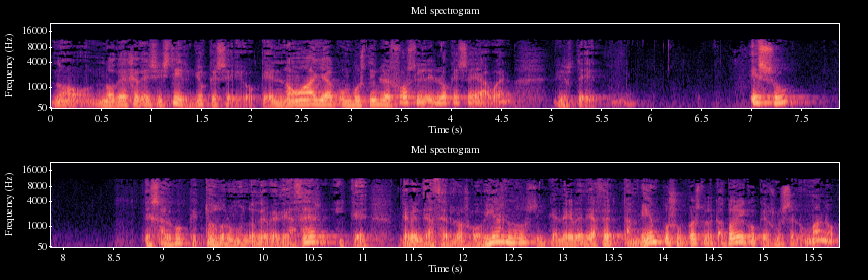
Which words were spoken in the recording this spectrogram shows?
no, no deje de existir, yo qué sé, o que no haya combustibles fósiles, lo que sea, bueno, y usted, eso es algo que todo el mundo debe de hacer y que deben de hacer los gobiernos y que debe de hacer también, por supuesto, el católico, que es un ser humano.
